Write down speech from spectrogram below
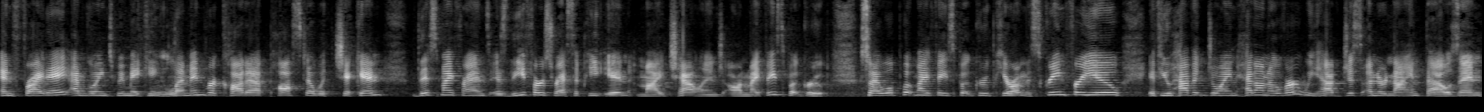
And Friday, I'm going to be making lemon ricotta pasta with chicken. This, my friends, is the first recipe in my challenge on my Facebook group. So I will put my Facebook group here on the screen for you. If you haven't joined, head on over. We have just under 9,000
